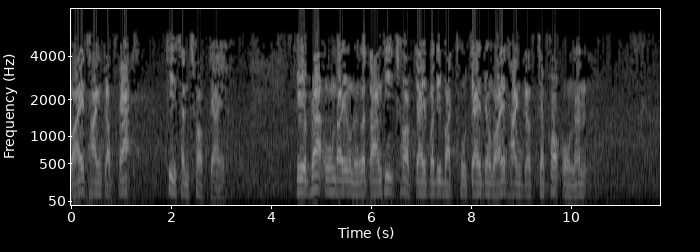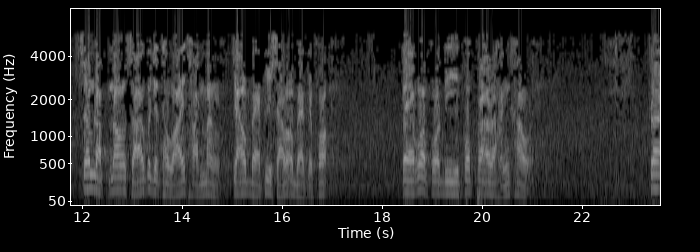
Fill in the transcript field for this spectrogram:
วายทานกับพระที่ท่านชอบใจ คือพระองค์ใดองค์หนึ่งก็ตามที่ชอบใจปฏิบัติถูกใจถวายทานกับเฉพาะองค์นั้นสำหรับน้องสาวก็จะถวายทานมั่ง จะเอาแบบพี่สาวเอาแบบเฉพาะ แต่ว่าพอดีพบพระอรหันต์เข้า พระอร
